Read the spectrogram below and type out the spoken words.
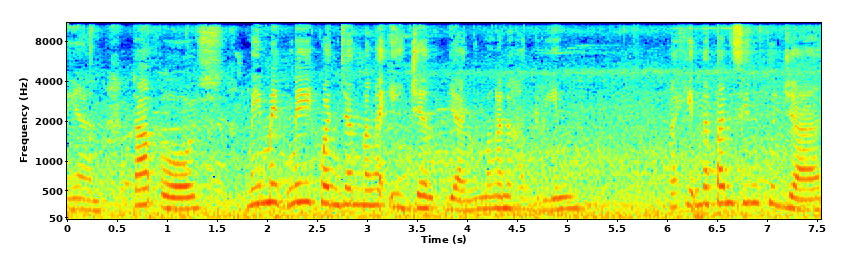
Ayan. Tapos, may, may, may kwan dyan mga agent dyan, yung mga naka-green. Napansin ko dyan,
